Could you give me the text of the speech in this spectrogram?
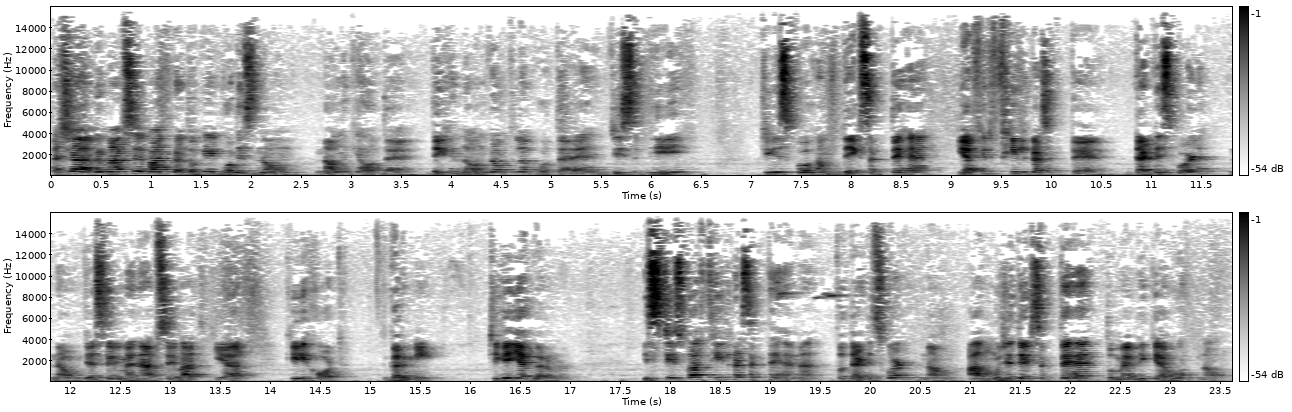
अच्छा अगर मैं आपसे बात करता हूँ कि व्हाट इज़ नाउन नाउन क्या होता है? देखिए नाउन का मतलब होता है जिस भी चीज़ को हम देख सकते हैं या फिर फील कर सकते हैं। दैट इज़ कॉल्ड नाउन जैसे मैंने आपसे बात किया कि हॉट गर्मी, ठीक है, या गर्म। इस चीज़ को आप फील कर सकते हैं ना? तो दैट इज़ कॉल्ड नाउन आप मुझे देख सकते हैं तो मैं भी क्या हूँ? नाउन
